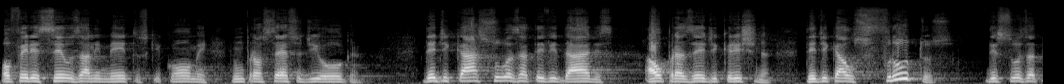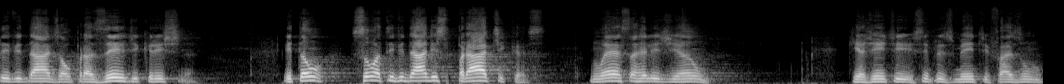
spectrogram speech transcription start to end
oferecer os alimentos que comem num processo de yoga, dedicar suas atividades ao prazer de Krishna, dedicar os frutos de suas atividades ao prazer de Krishna. Então, são atividades práticas, não é essa religião que a gente simplesmente faz um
